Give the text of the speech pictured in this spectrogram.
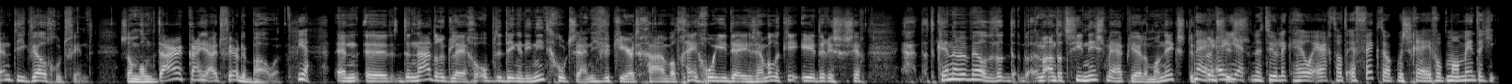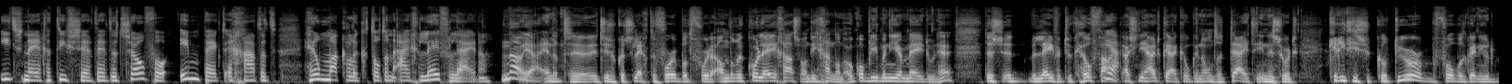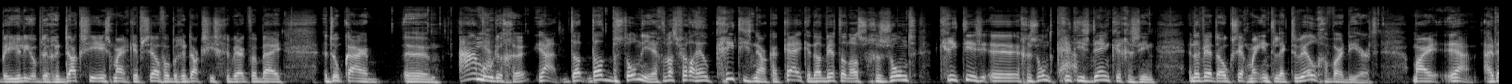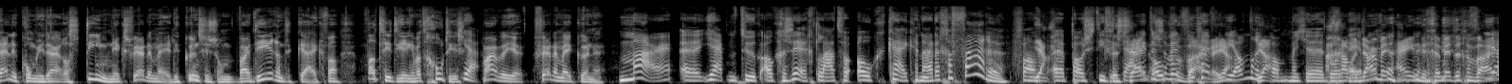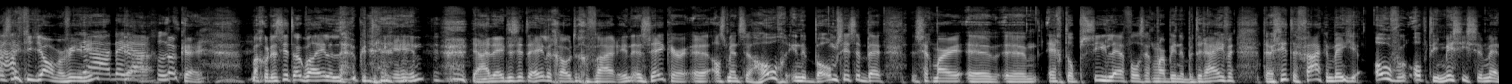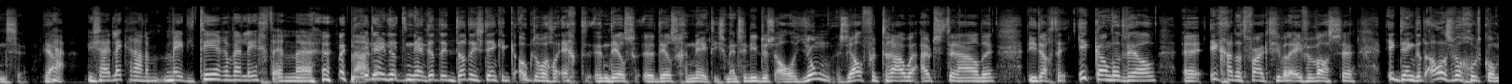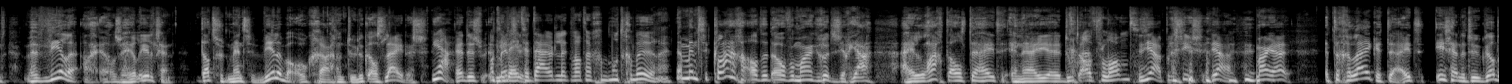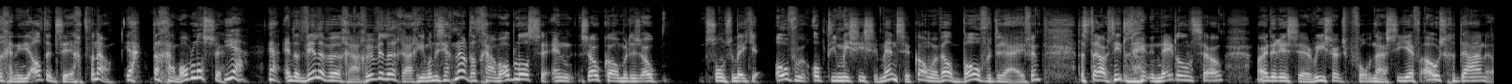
die ik wel goed vind. Want daar kan je uit verder bouwen. Ja. En uh, de nadruk leggen op de dingen die niet goed zijn, die verkeerd gaan, wat geen goede ideeën zijn. Wel een keer eerder is gezegd, ja, dat kennen we wel. Dat, aan dat cynisme heb je helemaal niks. De nee, en je hebt natuurlijk heel erg dat effect ook beschreven. Op het moment dat je iets negatiefs zegt, heeft het zoveel impact en gaat het heel makkelijk tot een eigen leven leiden. Nou ja, en het, uh, het is ook het slechte voorbeeld voor de andere collega's, want die gaan dan ook op die manier meedoen. Hè? Dus het we leven natuurlijk heel vaak, als je niet uitkijkt, ook in onze tijd, in een soort kritische cultuur. Bijvoorbeeld, ik weet niet hoe het bij jullie op de redactie is, maar ik heb zelf op redacties gewerkt waarbij het elkaar uh, aanmoedigen, ja. dat, dat bestond niet echt. Het was vooral heel kritisch naar elkaar kijken. Dat werd dan als gezond kritisch, uh, gezond kritisch denken gezien. En dat werd ook zeg maar intellectueel gewaardeerd. Maar ja, uiteindelijk kom je daar als team niks verder mee. De kunst is om waarderend te kijken van wat zit hierin wat goed is, waar wil je verder mee kunnen. Maar uh, jij hebt natuurlijk ook gezegd, laten we ook kijken naar de gevaren van ja, positiviteit. Er zijn dus ook gevaren. Ja. die andere kant met je doornemen. Gaan we daarmee eindigen met de gevaren? Dat is een beetje jammer, vind je niet? Nee, ja, goed. Oké. Maar goed, er zitten ook wel hele leuke dingen in. Ja, nee, er zitten hele grote gevaren in. En zeker uh, als mensen hoog in de boom zitten, bij, zeg maar uh, uh, echt op sea-level, zeg maar binnen bedrijven, daar zitten vaak een beetje overoptimistische mensen. Ja. ja die zijn lekker aan het mediteren wellicht. En, nou, nee, dat, nee dat, dat is denk ik ook nog wel echt een deels, deels genetisch. Mensen die dus al jong zelfvertrouwen uitstraalden, die dachten: ik kan dat wel, ik ga dat varkentje wel even wassen, ik denk dat alles wel goed komt. We willen, als we heel eerlijk zijn, dat soort mensen willen we ook graag natuurlijk als leiders. Ja, He, dus want die mensen, weten duidelijk wat er moet gebeuren. Ja, mensen klagen altijd over Mark Rutte. Zeggen ja, hij lacht altijd en hij uh, doet altijd. land. Ja, precies. ja. Maar ja, tegelijkertijd is hij natuurlijk wel degene die altijd zegt: van nou ja, dat gaan we oplossen. Ja. Ja, en dat willen we graag. We willen graag iemand die zegt: nou, dat gaan we oplossen. En zo komen dus ook soms een beetje overoptimistische mensen komen wel bovendrijven. Dat is trouwens niet alleen in Nederland zo. Maar er is eh, research bijvoorbeeld naar CFO's gedaan.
